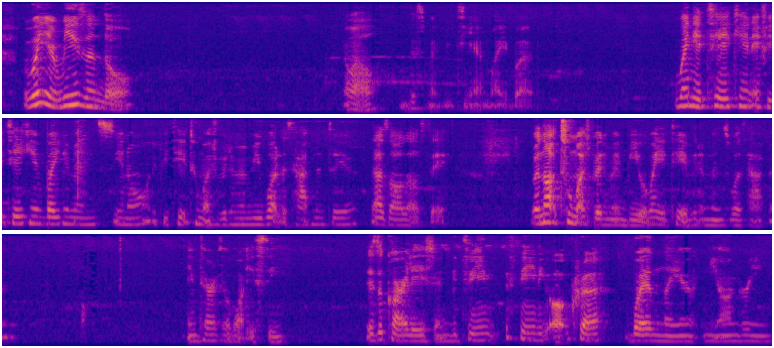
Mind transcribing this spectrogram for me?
when you reason though, well, this might be TMI, but when you're taking, if you're taking vitamins, you know, if you take too much vitamin B, what is happening to you? That's all I'll say. Well, not too much vitamin B, but when you take vitamins, what's happening? In terms of what you see. There's a correlation between seeing the okra boiled neon green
